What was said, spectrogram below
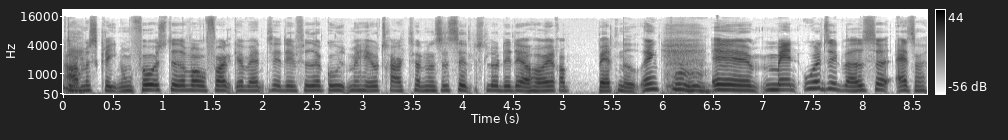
Ja. armeskrig. Nogle få steder, hvor folk er vant til, at det er fedt at gå ud med havetraktoren, og så selv slå det der høje rabat ned, ikke? Mm. Øh, men uanset hvad, så, altså,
